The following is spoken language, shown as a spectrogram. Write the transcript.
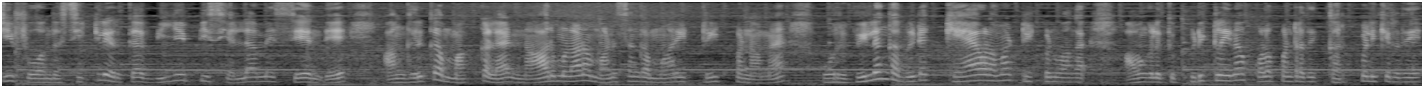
சீஃபோ அந்த சிட்டியில் இருக்க விஐபிஸ் எல்லாமே சேர்ந்து அங்கே இருக்க மக்களை நார்மலான மனுஷங்க மாதிரி ட்ரீட் பண்ணாமல் ஒரு விலங்கை விட கேவலமாக ட்ரீட் பண்ணுவாங்க. அவங்களுக்கு பிடிக்கலைன்னா கொலை பண்ணுறது கற்பழிக்கிறது.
